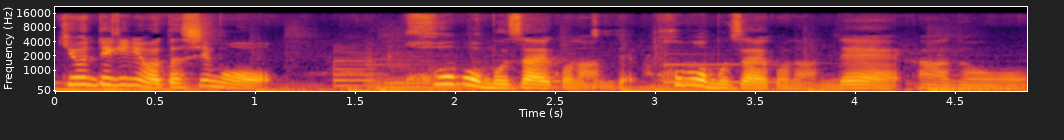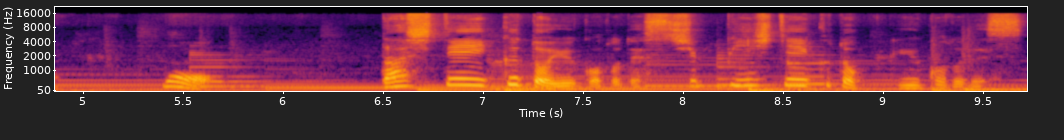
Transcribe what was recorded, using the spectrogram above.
基本的に私もほぼ無在庫なんで、ほぼ無在庫なんで、あのー、もう出していくということです。出品していくということです。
